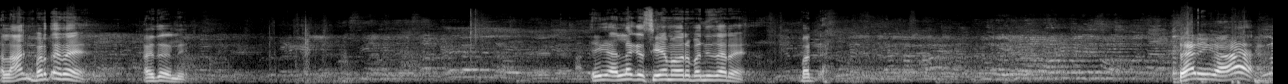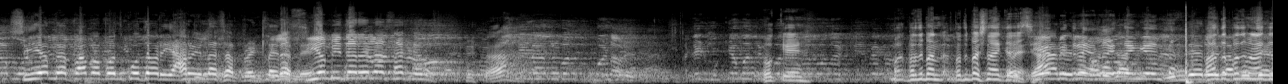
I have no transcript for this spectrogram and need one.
ಅಲ್ಲ ಹಾಗೆ ಬರ್ತಾರೆ ಇದರಲ್ಲಿ. ಈಗ ಎಲ್ಲಕ್ಕೆ ಸಿ ಎಂ ಅವರು ಬಂದಿದ್ದಾರೆ ಬಟ್ ಸರ್ ಈಗ ಸಿ ಎಂ ಪಾಪ ಬಂದು ಕೂತವ್ರು ಯಾರು ಇಲ್ಲ ಸರ್ ಫ್ರಂಟ್ ಲೈನ್ ಸಿಎಂ ಇದ್ದಾರೆ ಸಾಕು. ಓಕೆ ಪ್ರತಿಭಾ ಪ್ರತಿಪಕ್ಷ ನಾಯಕರೇ. ಪ್ರತಿಭಾ ನಾಯಕ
